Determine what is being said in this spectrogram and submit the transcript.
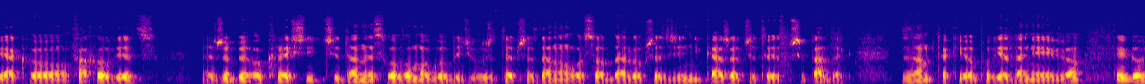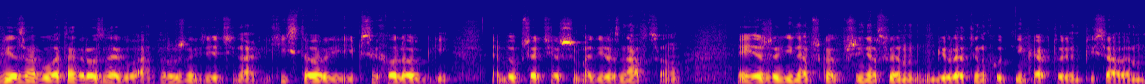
jako fachowiec żeby określić, czy dane słowo mogło być użyte przez daną osobę albo przez dziennikarza, czy to jest przypadek. Znam takie opowiadanie jego. Jego wiedza była tak rozległa w różnych dziedzinach historii, i psychologii. Był przecież medioznawcą. Jeżeli na przykład przyniosłem biuletyn hutnika, w którym pisałem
